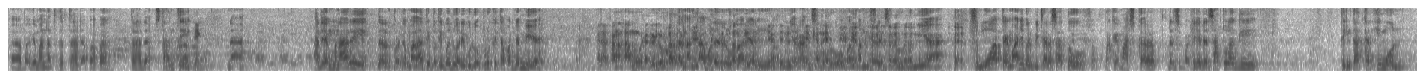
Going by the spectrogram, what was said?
Eh, bagaimana ter- terhadap apa? Terhadap stunting. Stunting. Nah, ada yang menarik dalam perkembangan tiba-tiba 2020 kita pandemi ya. Kedatangan tamu dari luar. Tangan tamu dari luar yang menyerang ya. seluruh umat manusia di seluruh dunia. Semua temanya berbicara satu, pakai masker dan sebagainya dan satu lagi tingkatkan imun.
